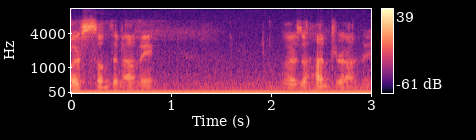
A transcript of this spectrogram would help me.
Oh, there's something on me. Oh, there's a hunter on me.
